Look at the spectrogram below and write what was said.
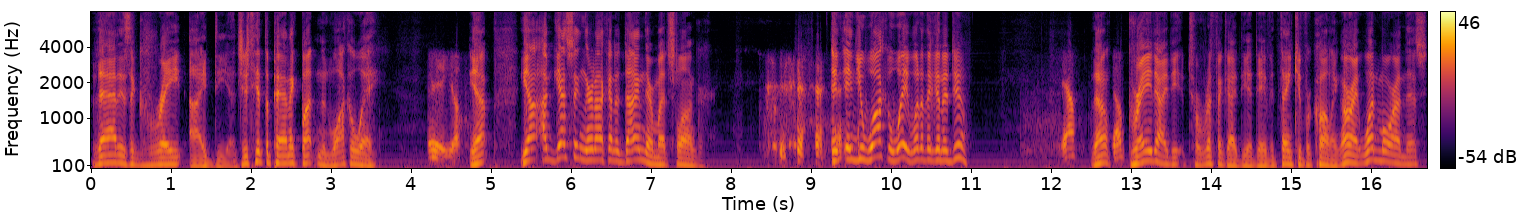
That is a great idea. Just hit the panic button and walk away. There you go. Yep. Yeah, I'm guessing they're not going to dine there much longer. and, and you walk away, what are they going to do? Yeah. No, Yep. great idea. Terrific idea, David. Thank you for calling. All right, one more on this.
